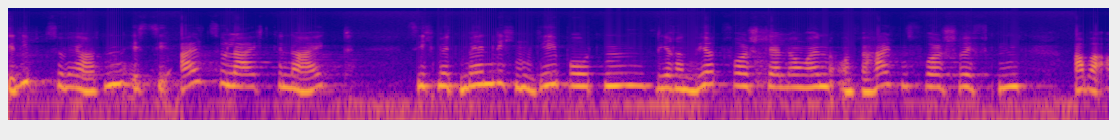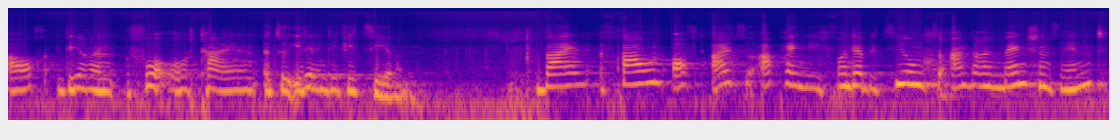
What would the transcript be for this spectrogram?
geliebt zu werden, ist sie allzu leicht geneigt, sich mit männlichen Geboten, deren Wertvorstellungen und Verhaltensvorschriften, aber auch deren Vorurteilen zu identifizieren. Weil Frauen oft allzu abhängig von der Beziehung zu anderen Menschen sind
